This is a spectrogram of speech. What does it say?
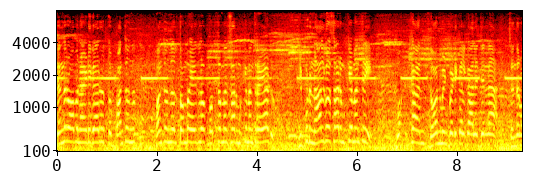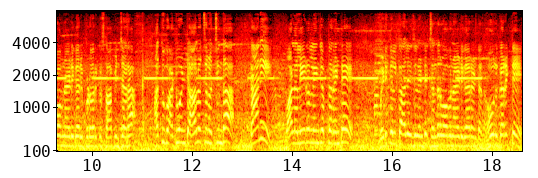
చంద్రబాబు నాయుడు గారు పంతొమ్మిది పంతొమ్మిది వందల తొంభై ఐదులో మొట్టమొదటిసారి ముఖ్యమంత్రి అయ్యాడు. ఇప్పుడు నాలుగోసారి ముఖ్యమంత్రి. ఒక్క గవర్నమెంట్ మెడికల్ కాలేజ్ అన్న చంద్రబాబు నాయుడు గారు ఇప్పటివరకు స్థాపించారా? అటు అటువంటి ఆలోచన వచ్చిందా? కానీ వాళ్ళ లీడర్లు ఏం చెప్తారంటే మెడికల్ కాలేజీలు అంటే చంద్రబాబు నాయుడు గారు అంటారు. అవును కరెక్టే.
